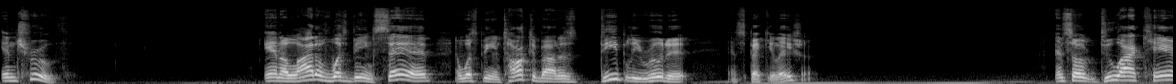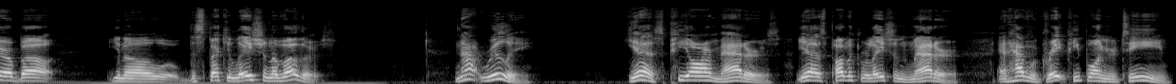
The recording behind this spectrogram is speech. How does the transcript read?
in truth. And a lot of what's being said and what's being talked about is deeply rooted in speculation. And so, do I care about, you know, the speculation of others? Not really. Yes, PR matters. Yes, public relations matter. And have great people on your team.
